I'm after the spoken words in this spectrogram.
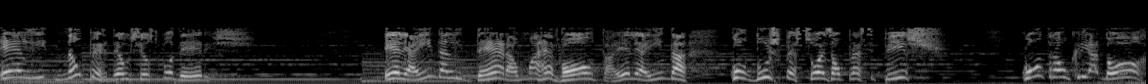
ele não perdeu os seus poderes. Ele ainda lidera uma revolta, ele ainda conduz pessoas ao precipício contra o Criador.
